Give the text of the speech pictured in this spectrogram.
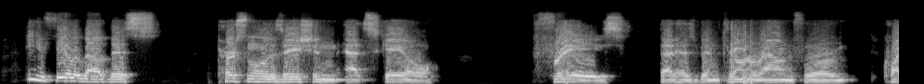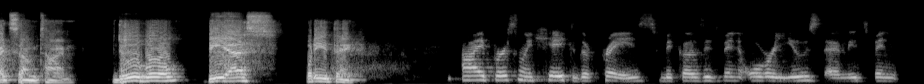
How do you feel about this personalization at scale phrase that has been thrown around for quite some time. Doable, BS. What do you think? I personally hate the phrase because it's been overused and it's been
